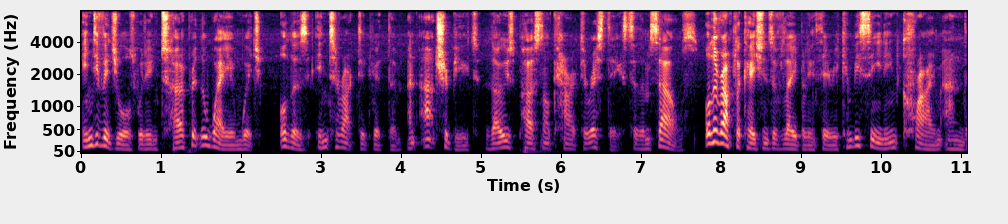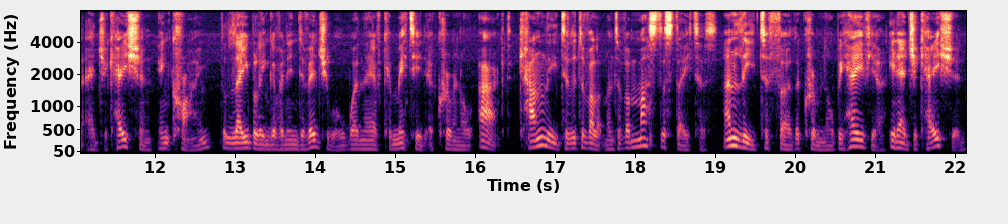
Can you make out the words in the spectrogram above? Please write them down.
Individuals would interpret the way in which others interacted with them and attribute those personal characteristics to themselves. Other applications of labelling theory can be seen in crime and education. In crime, the labelling of an individual when they have committed a criminal act can lead to the development of a master status and lead to further criminal behaviour. In education,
